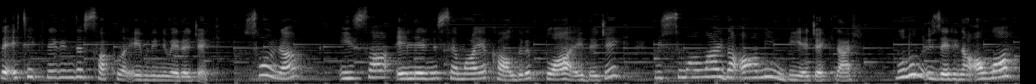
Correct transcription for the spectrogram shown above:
ve eteklerinde sakla emrini verecek. Sonra İsa ellerini semaya kaldırıp dua edecek. Müslümanlar da amin diyecekler. Bunun üzerine Allah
